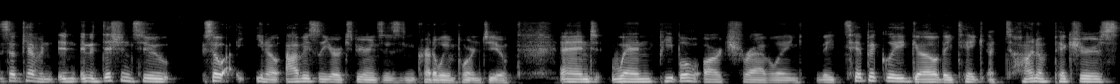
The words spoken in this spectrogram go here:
so Kevin, in, in addition to, so you know, obviously your experience is incredibly important to you, and when people are traveling, they typically go, they take a ton of pictures,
